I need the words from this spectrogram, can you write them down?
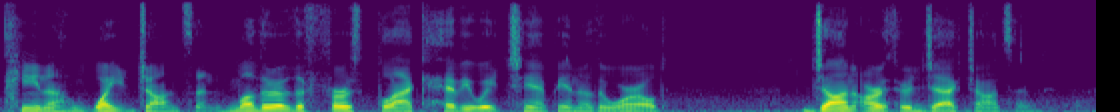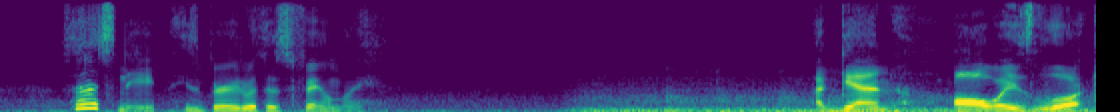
Tina White Johnson, mother of the first black heavyweight champion of the world, John Arthur Jack Johnson. So that's neat. He's buried with his family. Again, always look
